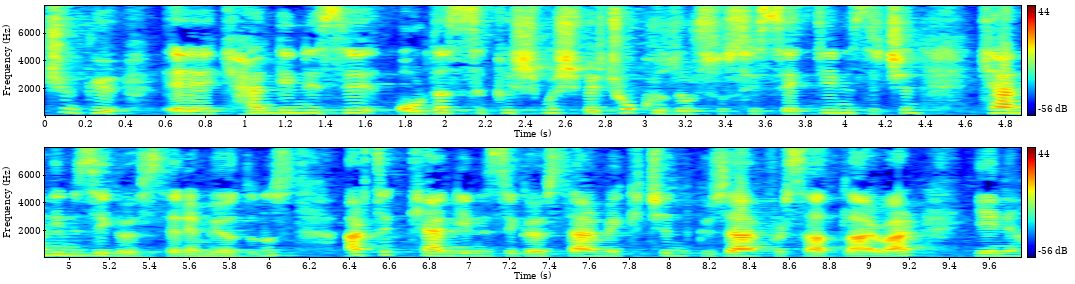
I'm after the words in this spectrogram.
Çünkü e, kendinizi orada sıkışmış ve çok huzursuz hissettiğiniz için kendinizi gösteremiyordunuz. Artık kendinizi göstermek için güzel fırsatlar var. Yeni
